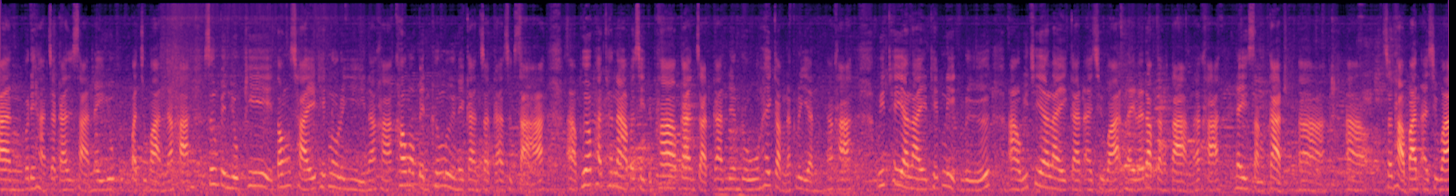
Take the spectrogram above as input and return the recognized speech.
การบริหารจัดการศึกษาในยุคปัจจุบันนะคะ ซึ่งเป็นยุคที่ต้องใช้เทคโนโลยีนะคะเข้ามาเป็นเครื่องมือในการจัดการศึกษา เพื่อพัฒนาประสิทธิภาพ การจัดการเรียนรู้ให้กับนักเรียนนะคะ วิทยาลัยเทคนิคหรืออวิทยาลัยการอาชีวะในระดับต่างๆนะคะ ในสังกัดสถาบันอาชีวะ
